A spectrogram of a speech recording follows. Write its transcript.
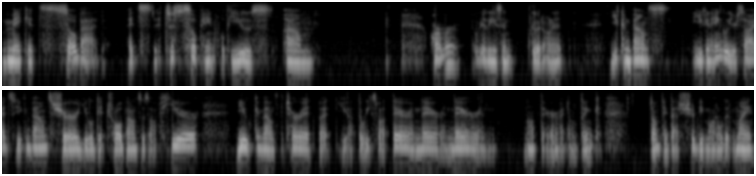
make it so bad. It's it's just so painful to use. Um, armor really isn't good on it. You can bounce, you can angle your side so you can bounce. Sure, you'll get troll bounces off here you can bounce the turret, but you got the weak spot there and there and there and not there, I don't think. Don't think that should be modeled, it might.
